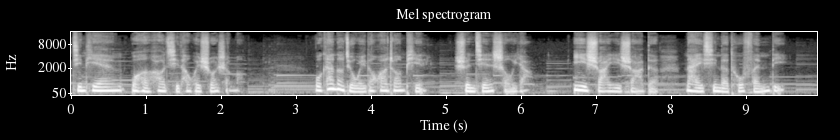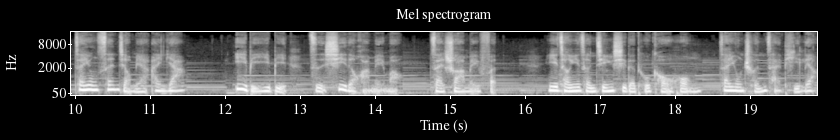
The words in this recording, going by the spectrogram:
今天我很好奇他会说什么。我看到久违的化妆品，瞬间手痒，一刷一刷的耐心的涂粉底，再用三角棉按压，一笔一笔仔细的画眉毛，再刷眉粉，一层一层精细的涂口红，再用唇彩提亮，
